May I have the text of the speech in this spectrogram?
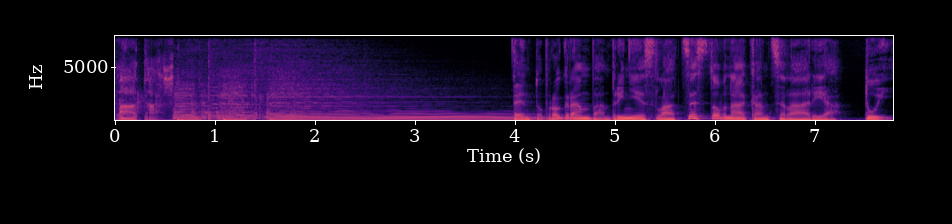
látaš. Tento program vám priniesla cestovná kancelária TUI.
